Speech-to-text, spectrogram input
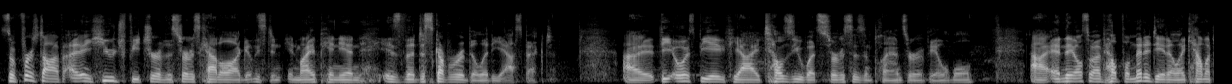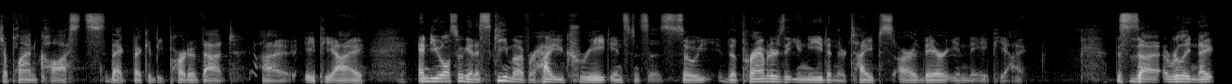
So first off, a huge feature of the service catalog, at least in, in my opinion, is the discoverability aspect. Uh, the OSB API tells you what services and plans are available. Uh, and they also have helpful metadata, like how much a plan costs. That, that could be part of that uh, API. And you also get a schema for how you create instances. So the parameters that you need and their types are there in the API. This is a, a really nice,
